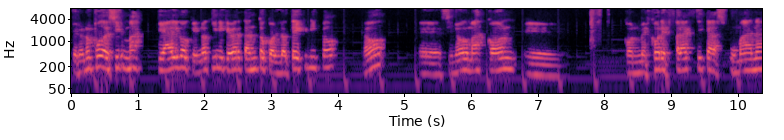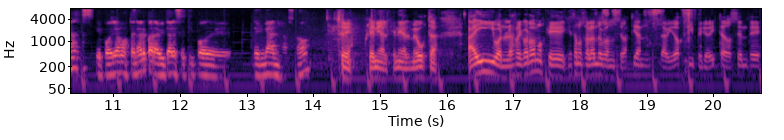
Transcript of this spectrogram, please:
pero no puedo decir más que algo que no tiene que ver tanto con lo técnico, ¿no? Sino más con, con mejores prácticas humanas que podríamos tener para evitar ese tipo de, de engaños, ¿no? Sí, genial, genial, me gusta. Ahí, bueno, les recordamos que, que estamos hablando con Sebastián Davidowski, periodista, docente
